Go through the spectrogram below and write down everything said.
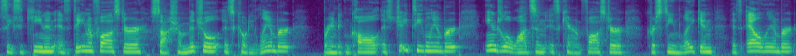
Staci Keanan as Dana Foster. Sasha Mitchell as Cody Lambert. Brandon Call as JT Lambert. Angela Watson as Karen Foster. Christine Lakin as Al Lambert.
